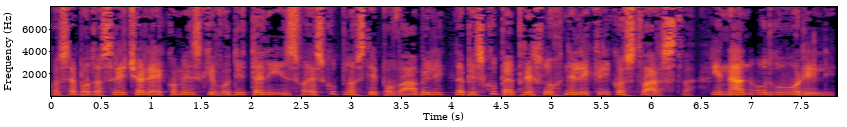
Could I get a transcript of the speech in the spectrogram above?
ko se bodo srečali ekumenski voditelji in svoje skupnosti povabili, da bi skupaj prisluhnili kriko stvarstva in nanj odgovorili.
